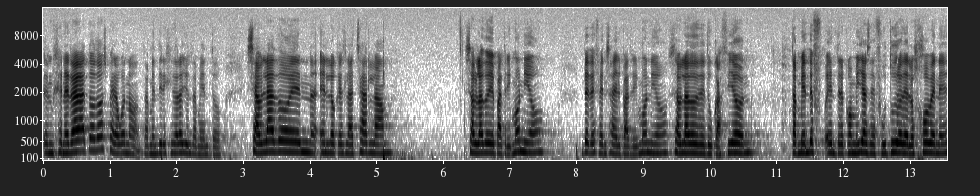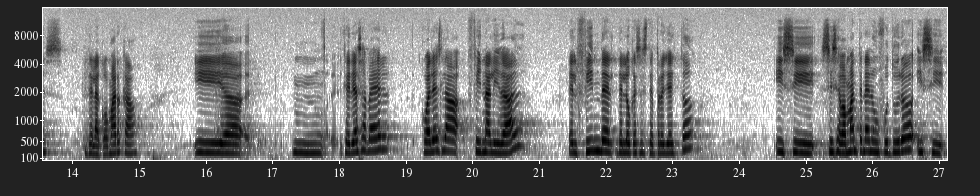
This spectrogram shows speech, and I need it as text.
en general a todos, pero bueno, también dirigida al ayuntamiento. Se ha hablado en, en lo que es la charla, se ha hablado de patrimonio, de defensa del patrimonio, se ha hablado de educación, también de, entre comillas, de futuro de los jóvenes de la comarca. Y uh, mm, quería saber cuál es la finalidad, el fin de, lo que es este proyecto y si, se va a mantener en un futuro y si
